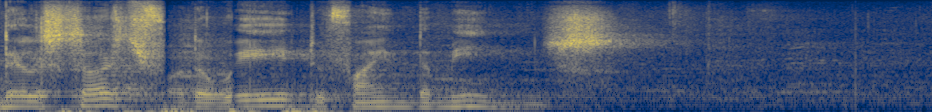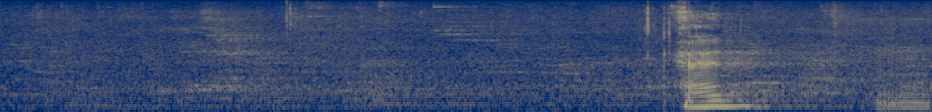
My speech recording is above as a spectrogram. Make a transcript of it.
They'll search for the way to find the means. And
